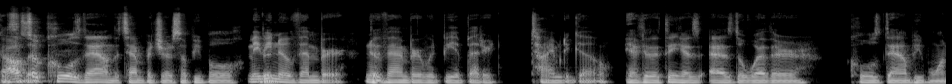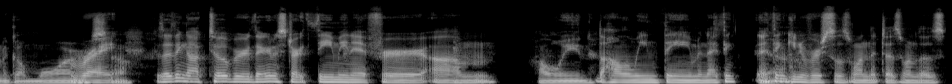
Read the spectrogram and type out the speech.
It also the- cools down the temperature, so people maybe the- November. the- November would be a better time to go. Yeah, because I think as as the weather cools down, people want to go more. Right. So Because I think October they're gonna start theming it for um Halloween. the Halloween theme, and I think I think Universal is one that does one of those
